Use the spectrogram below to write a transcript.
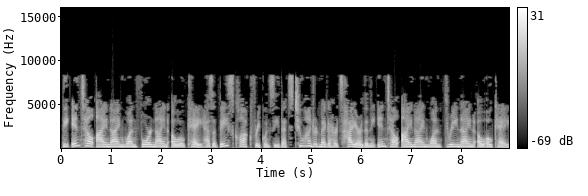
The Intel i9-14900K has a base clock frequency that's 200 MHz higher than the Intel i9-13900K.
